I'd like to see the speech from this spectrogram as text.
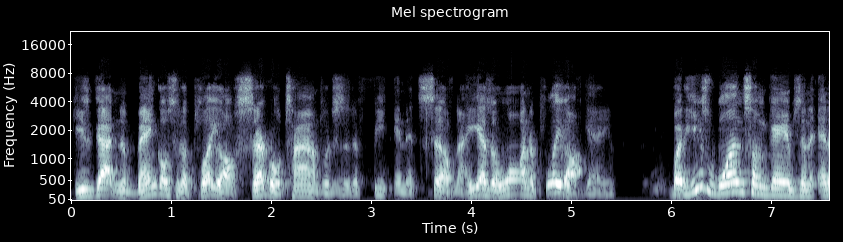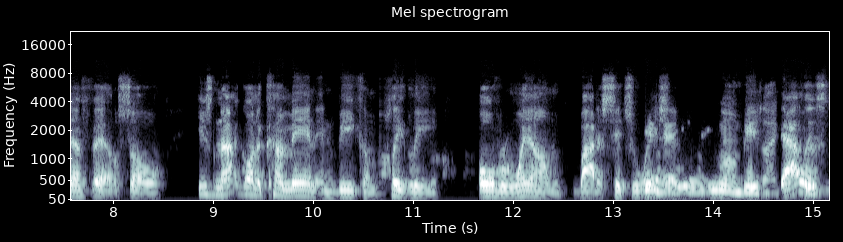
He's gotten the Bengals to the playoffs several times, which is a defeat in itself. Now, he hasn't won a playoff game, but he's won some games in the NFL. So he's not going to come in and be completely overwhelmed by the Yeah, situation. yeah, he won't be And like Dallas,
